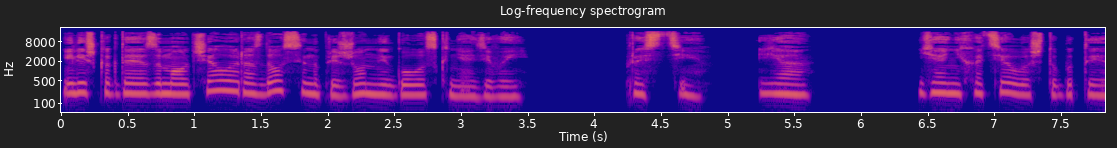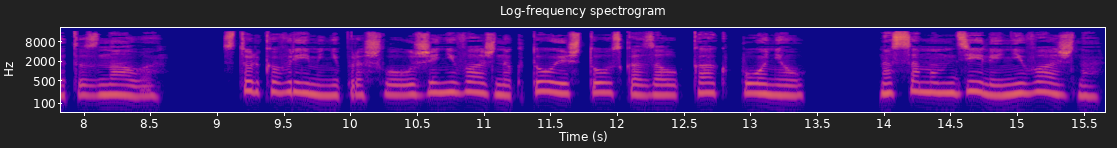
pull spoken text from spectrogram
И лишь когда я замолчала, раздался напряженный голос Князевой. «Прости, я...» Я не хотела, чтобы ты это знала. Столько времени прошло, уже не важно, кто и что сказал, как понял. На самом деле не важно.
